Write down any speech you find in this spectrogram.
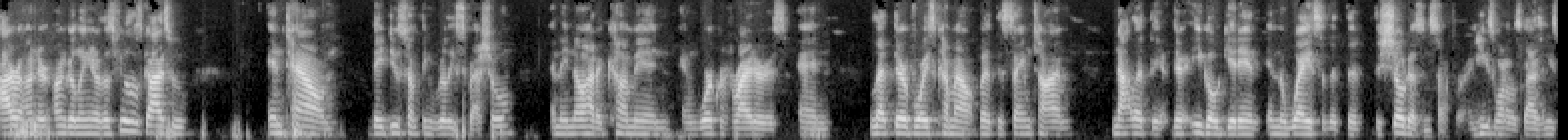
Ira Under Ungolino, there's a few of those guys who in town they do something really special and they know how to come in and work with writers and let their voice come out, but at the same time not let the, their ego get in in the way so that the, the show doesn't suffer. And he's one of those guys, and he's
